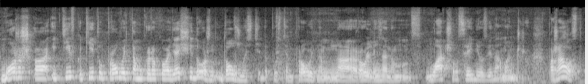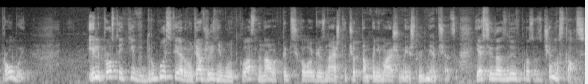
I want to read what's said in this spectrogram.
можешь э, идти в какие-то, пробовать там руководящие должности, допустим, пробовать на, на роль, не знаю, там, младшего, среднего звена менеджера. Пожалуйста, пробуй. Или просто идти в другую сферу, у тебя в жизни будет классный навык, ты психологию знаешь, ты что-то там понимаешь, умеешь с людьми общаться. Я всегда задаю вопрос, а зачем остался?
